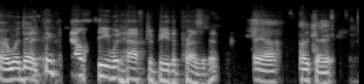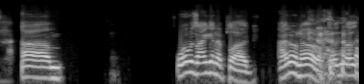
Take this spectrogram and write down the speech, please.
Or would they? i think chelsea would have to be the president Yeah. Okay. Um, what was I going to plug? I don't know. Douglas,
